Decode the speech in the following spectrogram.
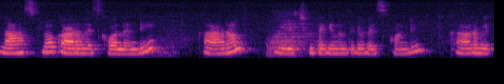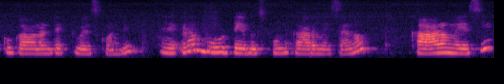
లాస్ట్లో కారం వేసుకోవాలండి. కారం మీరు ఇచ్చుకు తగినంతగా వేసుకోండి. కారం ఎక్కువ కావాలంటే ఎక్కువ వేసుకోండి. నేను ఇక్కడ మూడు టేబుల్ స్పూన్ కారం వేసాను. కారం వేసి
